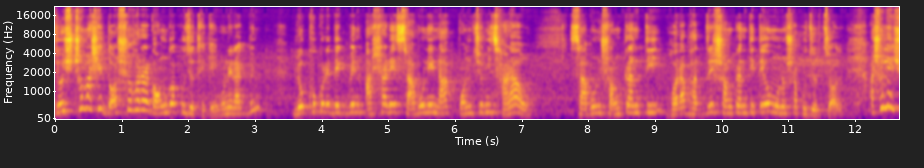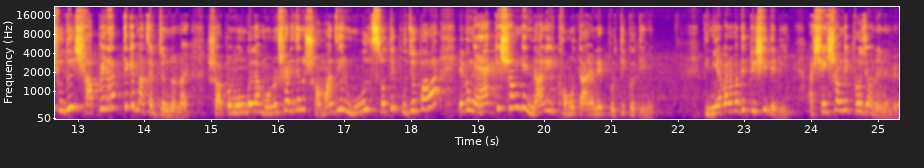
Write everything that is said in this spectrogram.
জ্যৈষ্ঠ মাসে দশহরা গঙ্গা পুজো থেকেই। মনে রাখবেন? লক্ষ্য করে দেখবেন, আষাঢ়ে শ্রাবণে নাগ পঞ্চমী ছাড়াও শ্রাবণ সংক্রান্তি, ভরা ভাদ্রের সংক্রান্তিতেও মনসা পুজোর চল। আসলে শুধুই সাপের হাত থেকে বাঁচার জন্য নয়, সর্পমঙ্গলা মনসার যেন সমাজের মূল স্রোতে পুজো পাওয়া এবং একই সঙ্গে নারীর ক্ষমতায়নের প্রতীকও তিনি। তিনি আবার আমাদের কৃষি দেবী, আর সেই সঙ্গে প্রজননেরও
